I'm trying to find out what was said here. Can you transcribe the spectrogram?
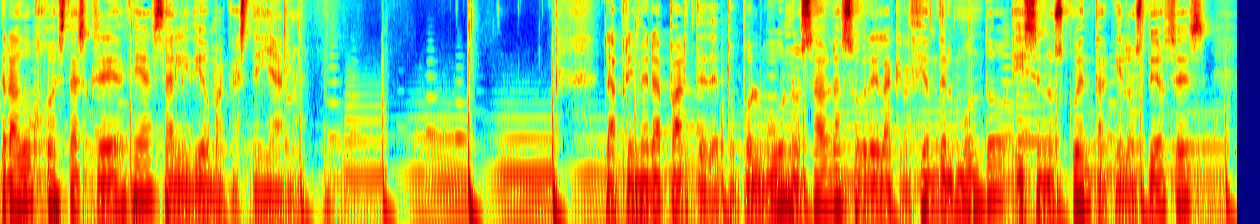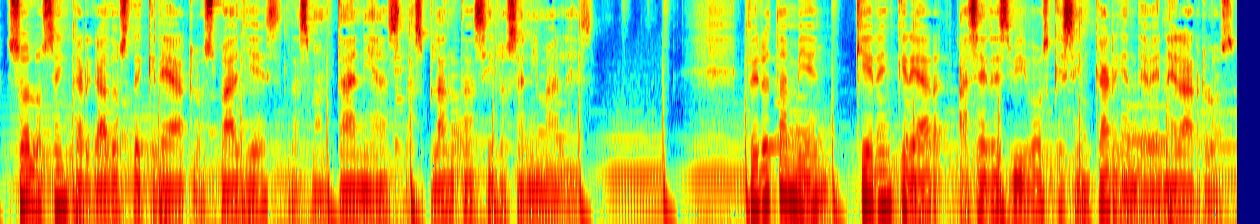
tradujo estas creencias al idioma castellano. La primera parte de Popol Vuh nos habla sobre la creación del mundo y se nos cuenta que los dioses son los encargados de crear los valles, las montañas, las plantas y los animales. Pero también quieren crear a seres vivos que se encarguen de venerarlos,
